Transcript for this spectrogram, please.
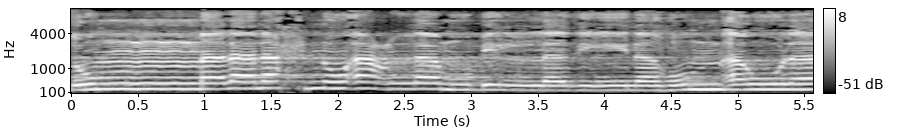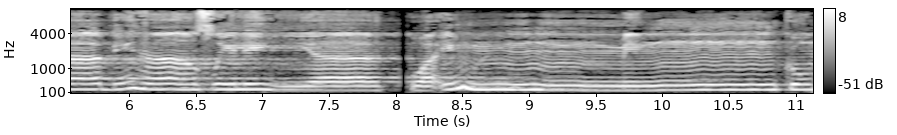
ثم لنحن اعلم بالذين هم اولى بها صليا وان منكم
